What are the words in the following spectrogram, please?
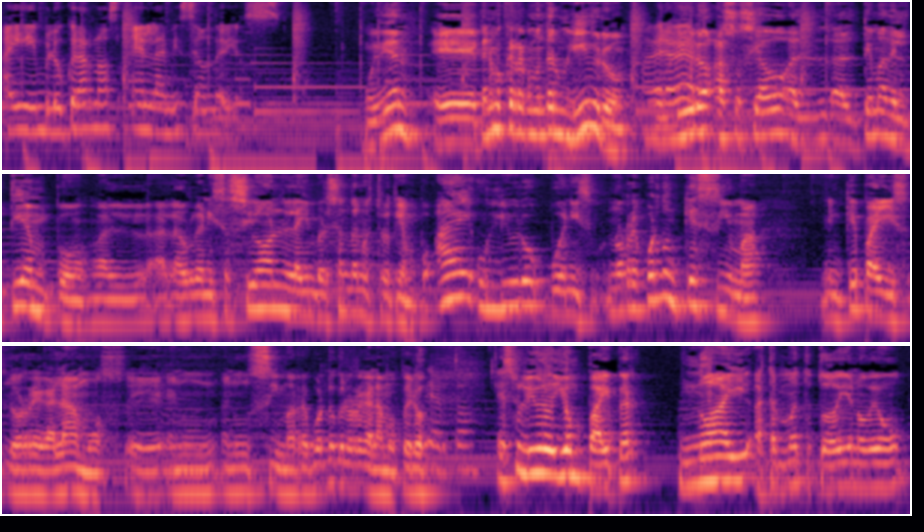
ahí involucrarnos en la misión de Dios. Muy bien, eh, tenemos que recomendar un libro, A ver, un a libro asociado al, al tema del tiempo, al- a la organización, la inversión de nuestro tiempo. Hay un libro buenísimo, no recuerdo en qué cima, en qué país lo regalamos, eh, en, un, en un cima, recuerdo que lo regalamos, pero ¿Cierto? es un libro de John Piper, no hay, hasta el momento todavía no veo,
